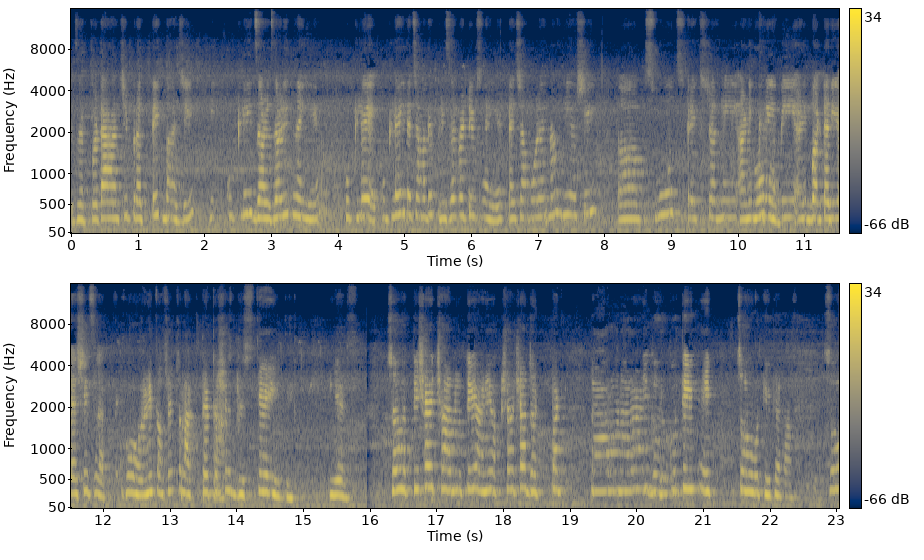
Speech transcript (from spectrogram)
झटपटाची प्रत्येक भाजी ही कुठलीही जळजळीत नाहीये. कुठले कुठलेही त्याच्यामध्ये प्रिझर्वेटिव्ह नाहीये. त्याच्यामुळे ना ही अशी स्मूथ टेक्स्चरनी आणि हो. क्रीमी आणि बटरी अशीच लागते. हो आणि तसेच लागते तसेच दिसते येस चव अतिशय छान होती आणि अक्षरशः झटपट तयार होणारा आणि घरगुती एक चव होती त्याला सो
